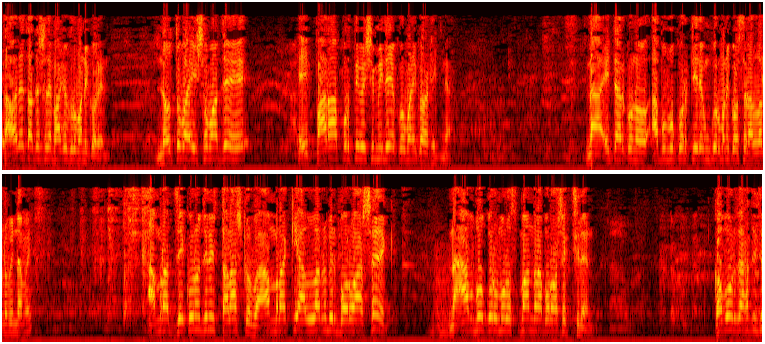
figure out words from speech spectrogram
তাহলে তাদের সাথে ভাগে কোরবানি করেন। নতুবা এই সমাজে এই পাড়া প্রতিবেশী মিলিয়ে কোরবানি করা ঠিক না। না, এটার কোন আবু বকর কি এরকম কোরবানি করছেন আল্লাহ নবীর নামে? আমরা যে কোনো জিনিস তালাশ করব। আমরা কি আল্লাহ নবীর বড় আশেক? না, আবু বকর, ওমর ওসমানরা বড় আশেক ছিলেন? কবর হাদিসে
